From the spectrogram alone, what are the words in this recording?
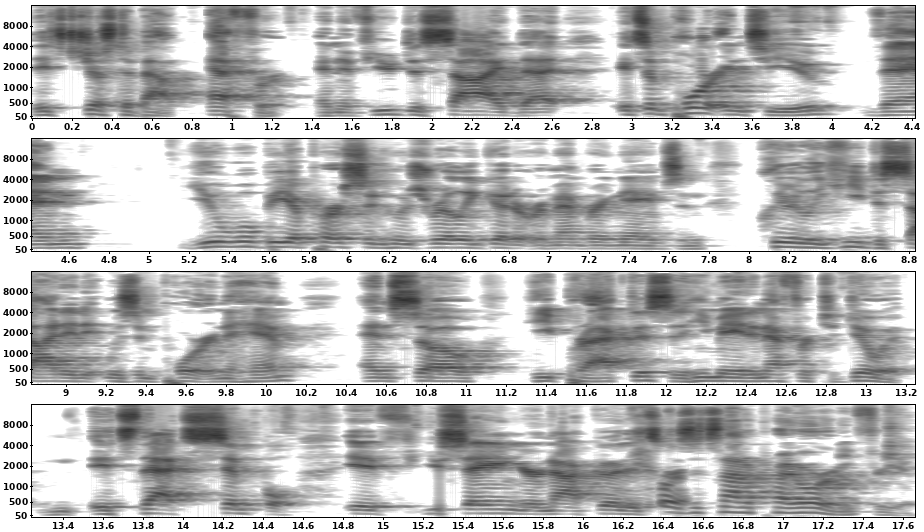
It's just about effort. And if you decide that it's important to you, then you will be a person who's really good at remembering names. And clearly, he decided it was important to him. And so he practiced and he made an effort to do it. It's that simple. If you're saying you're not good, it's because it's not a priority for you.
